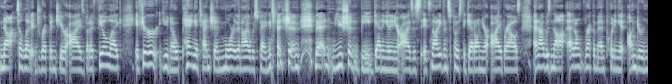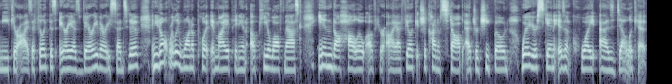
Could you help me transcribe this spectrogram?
not to let it drip into your eyes. But I feel like if you're, you know, paying attention more than I was paying attention, then you shouldn't be getting it in your eyes. It's, it's not even supposed to get on your eyebrows. And I was not, I don't recommend putting it underneath your eyes. I feel like this area is very, very sensitive and you don't really want to put, in my opinion, a peel off mask in the hollow of your eye. I feel like it should kind of stop at your cheekbone where your skin isn't quite as delicate.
